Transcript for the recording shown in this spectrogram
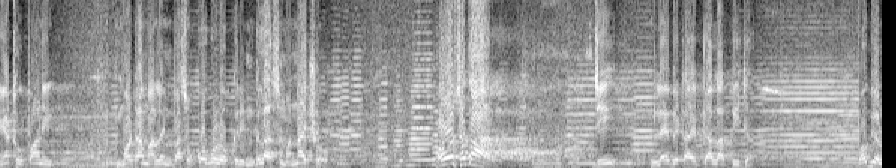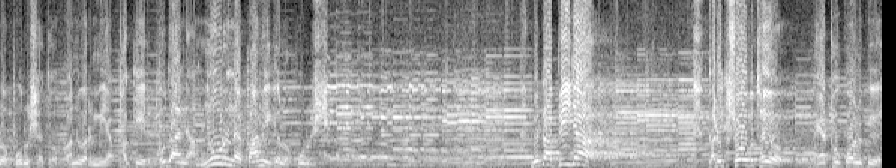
એઠું પાણી મોઢામાં લઈને પાછો કોગળો કરીને ગ્લાસમાં નાખ્યો. ઓ સતાર! જી, લે બેટા, એ પ્યાલા પી જા ભોગેલો પુરુષ હતો. અનવર મિયા ફકીર ખુદાને નૂરને પામી ગયેલો પુરુષ. બેટા, પી જા. ઘડીક શોભ થયો. હેઠું કોણ પીવે.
